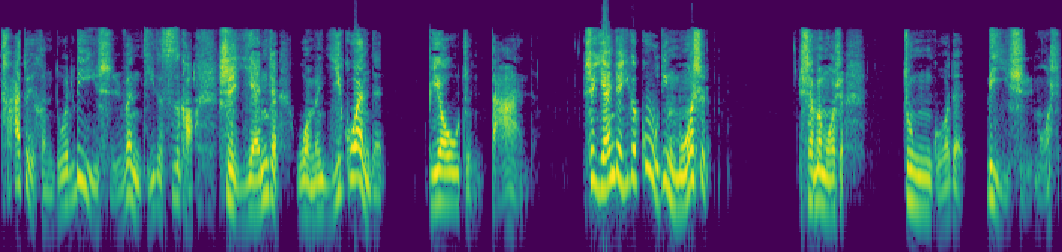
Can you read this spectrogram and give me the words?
他对很多历史问题的思考是沿着我们一贯的标准答案的，是沿着一个固定模式的。什么模式？中国的历史模式。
